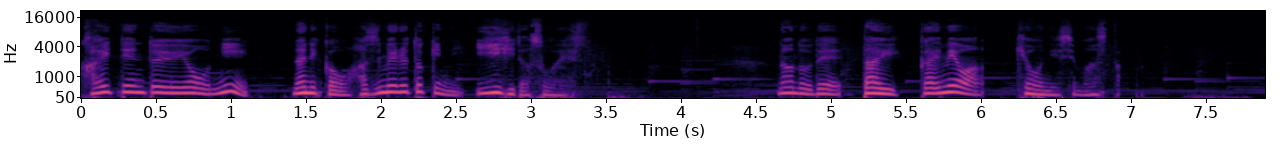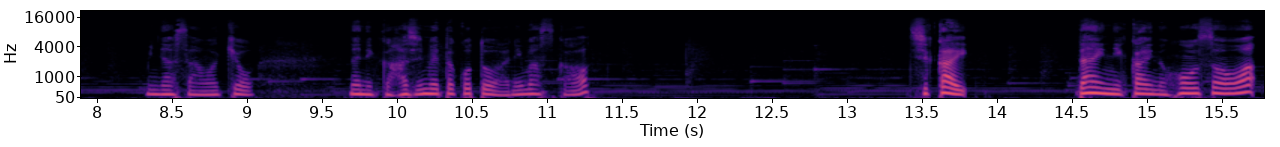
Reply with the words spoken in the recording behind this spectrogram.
開店というように何かを始める時にいい日だそうです。なので第1回目は今日にしました。皆さんは今日何か始めたことはありますか？次回第2回の放送は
